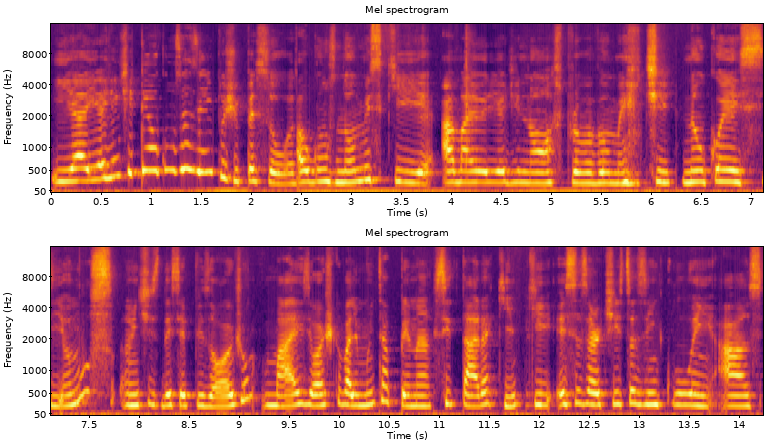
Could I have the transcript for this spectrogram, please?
E aí a gente tem alguns exemplos de pessoas, alguns nomes que a maioria de nós provavelmente não conhecíamos antes desse episódio, mas eu acho que vale muito a pena citar aqui que esses artistas incluem as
